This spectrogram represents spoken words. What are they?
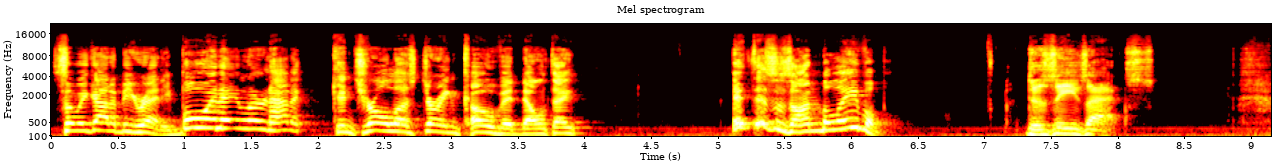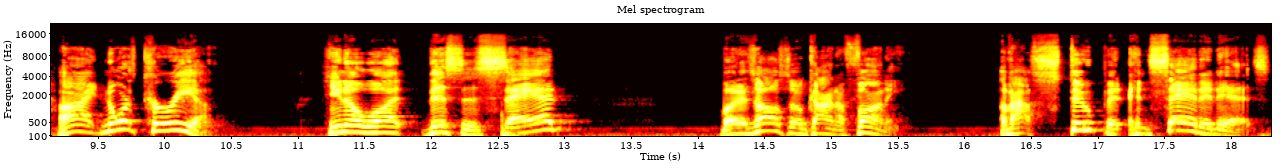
So we got to be ready. Boy, they learned how to control us during COVID, don't they? It, this is unbelievable. Disease X. All right, North Korea. You know what? This is sad, but it's also kind of funny of how stupid and sad it is.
